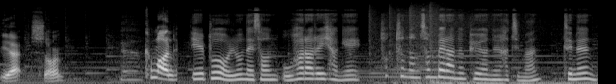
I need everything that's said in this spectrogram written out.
yeah, Son. Come on. 일부 언론에선 오하라를 향해 토트넘 선배라는 표현을 하지만 그는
